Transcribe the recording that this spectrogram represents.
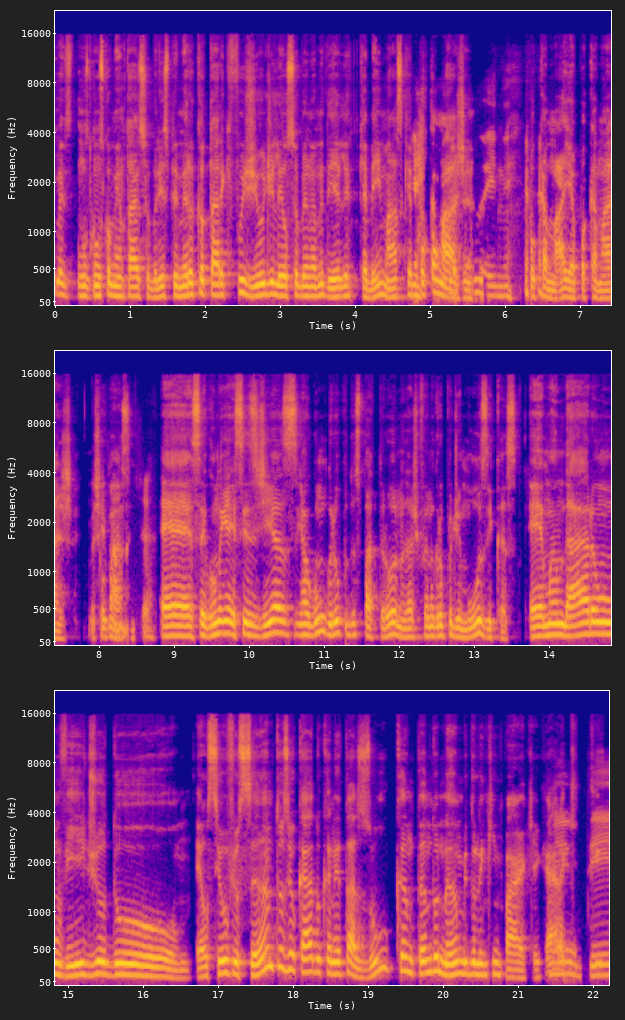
Mas alguns comentários sobre isso. Primeiro que o Tarek fugiu de ler o sobrenome dele, que é bem massa, que é, é Pocamaja. né? Pocamaia, Pocamaja. Achei massa. É, segundo esses dias, em algum grupo dos patronos, acho que foi no grupo de músicas, é, mandaram um vídeo do. É o Silvio Santos e o cara do Caneta Azul cantando o Nambi do Linkin Park. Cara, Meu que,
